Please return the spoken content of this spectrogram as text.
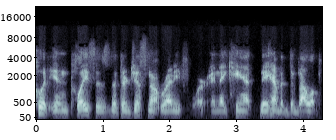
put in places that they're just not ready for, and they can't. They haven't developed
